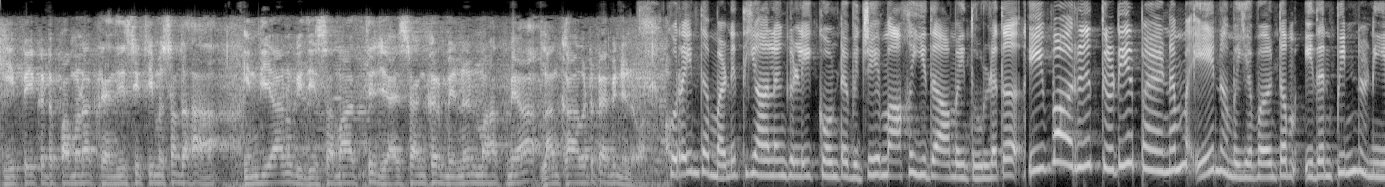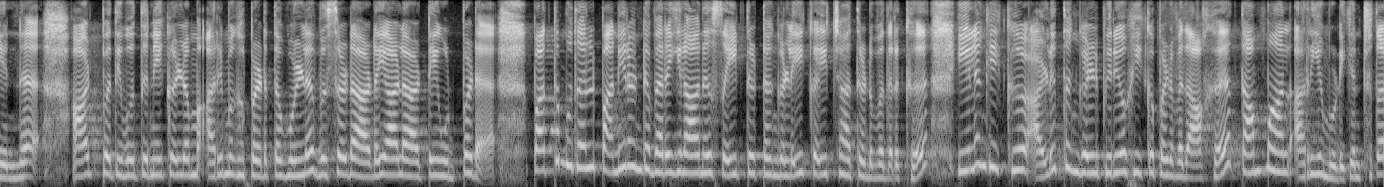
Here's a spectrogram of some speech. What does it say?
කීපයකට පමණක් රැඳී සිටීම සඳහා ඉන්දයානු විදිසමාත්‍ය ජයසංකර් මෙන්නන් මහත්මයා ලංකාවට පැමිණෙනවා. குறைந்த மணித்தியாலங்களை கொண்ட விஜயமாக இது அமைந்துள்ளது. இவ்வாறு திடீர் பயணம் ஏன் அமைய வேண்டும்? இதன் பின்னணி என்ன? ஆட்பதிவு திணைக்களம் அறிமுகப்படுத்த உள்ள விசேட அடையாள அட்டை உட்பட பத்து முதல் பனிரெண்டு வரையிலான செயற்திட்டங்களை கைச்சாத்திடுவதற்கு இலங்கைக்கு அழுத்தங்கள் பிரயோகிக்கப்படுவதாக தம்மால் அறிய முடிகின்றது.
